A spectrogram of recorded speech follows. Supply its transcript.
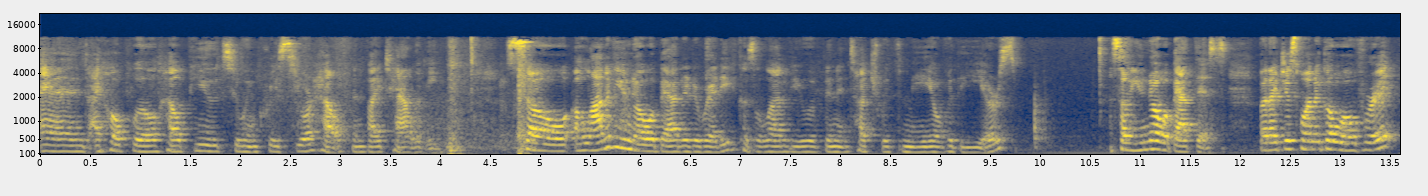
And I hope will help you to increase your health and vitality. So, a lot of you know about it already because a lot of you have been in touch with me over the years. So you know about this, but I just want to go over it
